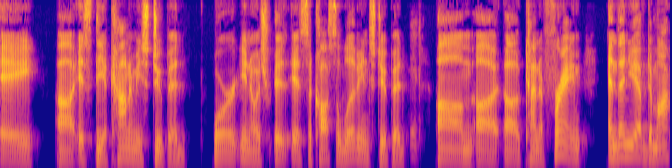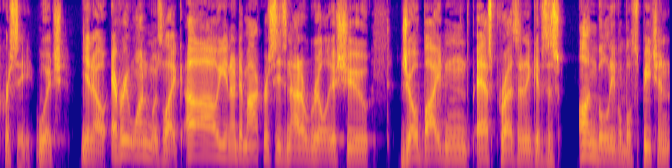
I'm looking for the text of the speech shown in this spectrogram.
a uh, it's the economy stupid or you know it's it's the cost of living stupid um, uh, uh, kind of frame. And then you have democracy, which, you know, everyone was like, oh, you know, democracy is not a real issue. Joe Biden, as president, gives this unbelievable speech in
